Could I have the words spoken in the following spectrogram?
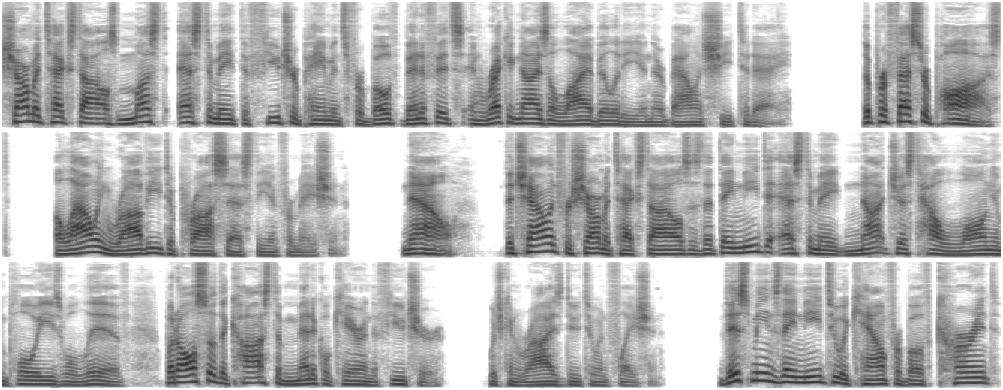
Sharma Textiles must estimate the future payments for both benefits and recognize a liability in their balance sheet today. The professor paused, allowing Ravi to process the information. Now, the challenge for Sharma Textiles is that they need to estimate not just how long employees will live, but also the cost of medical care in the future, which can rise due to inflation. This means they need to account for both current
